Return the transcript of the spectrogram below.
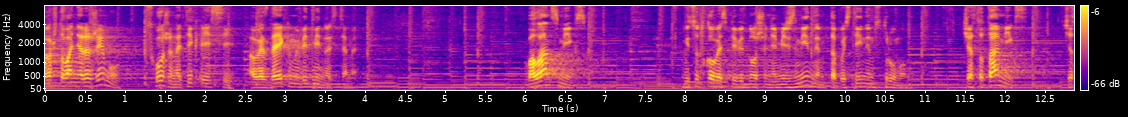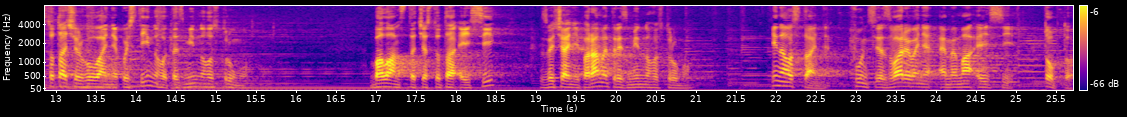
Налаштування режиму схоже на тік AC, але з деякими відмінностями. Баланс мікс відсоткове співвідношення між змінним та постійним струмом. Частота мікс частота чергування постійного та змінного струму. Баланс та частота AC звичайні параметри змінного струму. І на останнє функція зварювання MMA AC, тобто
